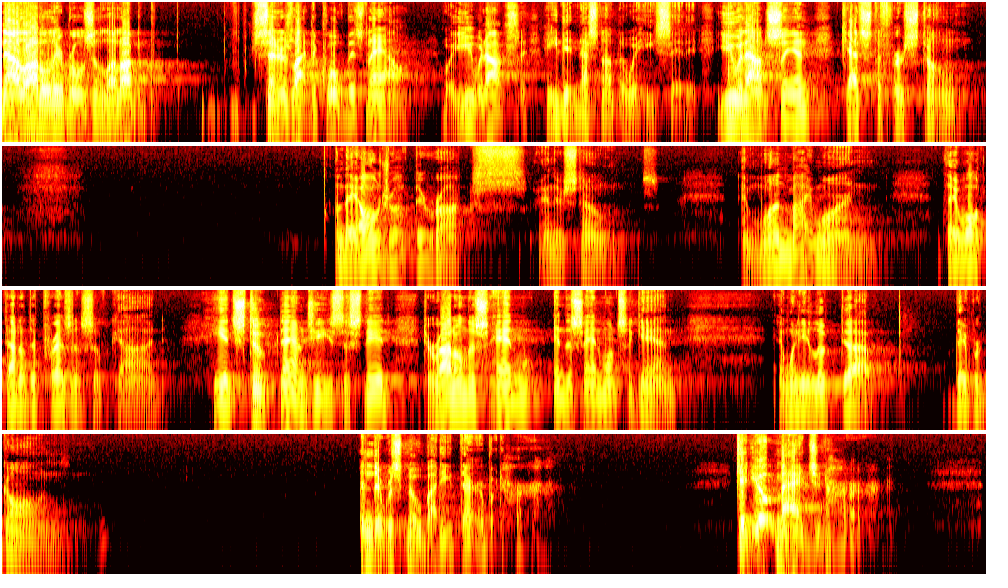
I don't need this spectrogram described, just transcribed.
Now, a lot of liberals and a lot of sinners like to quote this now. Well, you without sin. He didn't. That's not the way he said it. You without sin, catch the first stone. And they all dropped their rocks and their stones. And one by one, they walked out of the presence of God he had stooped down, Jesus did, to write on the sand, in the sand once again. And when he looked up, they were gone. And there was nobody there but her. Can you imagine her?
